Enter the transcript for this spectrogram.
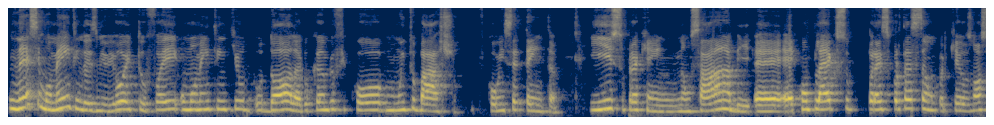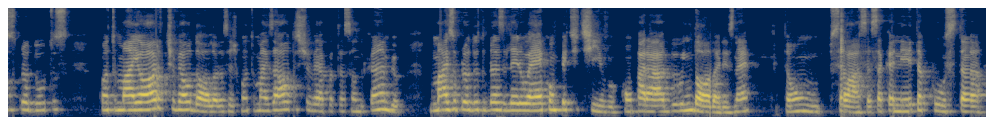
nesse momento, em 2008, foi um momento em que o, o dólar, o câmbio ficou muito baixo, ficou em 70. E isso, para quem não sabe, é, é complexo para exportação, porque os nossos produtos, quanto maior tiver o dólar, ou seja, quanto mais alto estiver a cotação do câmbio, mais o produto brasileiro é competitivo, comparado em dólares, né? Então, sei lá, se essa caneta custa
